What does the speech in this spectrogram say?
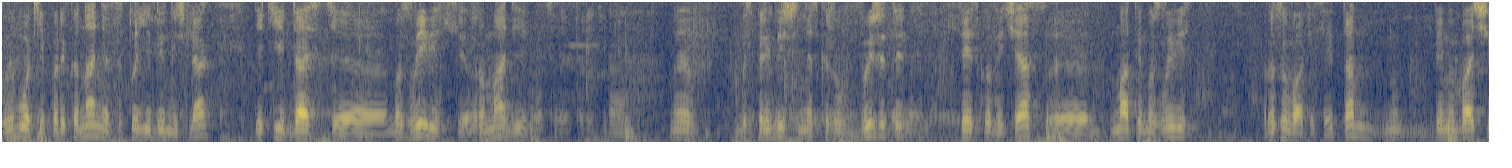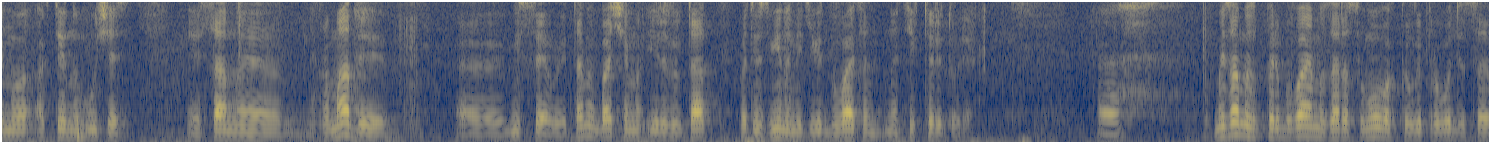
глибоке переконання, це той єдиний шлях, який дасть е, можливість громаді, ну, я без перебільшення скажу, вижити в цей складний час, мати можливість розвиватися. І там, ну, де ми бачимо активну участь саме громади місцевої, там ми бачимо і результат по тим змінам, які відбуваються на цих територіях. Е, Ми з вами перебуваємо зараз в умовах, коли проводяться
